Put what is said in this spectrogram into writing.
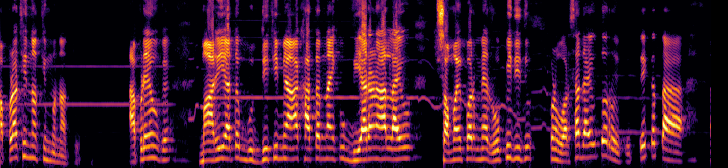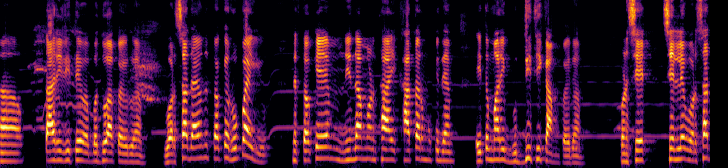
આપણાથી નથી મનાતું. આપણે એવું કે મારી આ તો બુદ્ધિથી મેં આ ખાતર નાખ્યું, બિયારણ આ લાવ્યું, સમય પર મેં રોપી દીધું, પણ વરસાદ આવ્યો તો રોપ્યું. તે કરતા તારી રીતે બધું આ કર્યું એમ. વરસાદ આવ્યો ને તકે રોપાઈ ગયું ને તકે એમ નિંદામણ થાય, ખાતર મૂકી દે એમ. એ તો મારી બુદ્ધિથી કામ કર્યું એમ. પણ શેઠ, છેલ્લે વરસાદ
